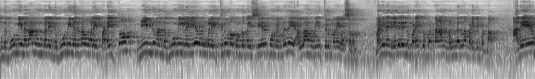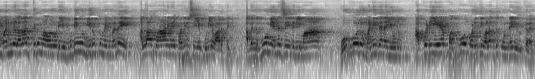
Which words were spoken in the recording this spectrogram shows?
இந்த பூமியில தான் உங்களை இந்த பூமியில தான் உங்களை படைத்தோம். மீண்டும் அந்த பூமியிலேயே உங்களை திரும்ப கொண்டு போய் சேர்ப்போம் என்பது அல்லாஹுடைய திருமறை வசனம். மனிதன் எதிலிருந்து படைக்கப்பட்டான்? மண்ணெல்லாம் படைக்கப்பட்டான். அதே மண்ணில தான் திரும்ப அவனுடைய முடிவும் இருக்கும் என்பது அல்லாஹ் குரானிலே பதிவு செய்யக்கூடிய வார்த்தை. அப்ப இந்த பூமி என்ன செய்ய தெரியுமா? ஒவ்வொரு மனிதனையும் அப்படியே பக்குவப்படுத்தி வளர்த்து கொண்டே இருக்கிறது.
